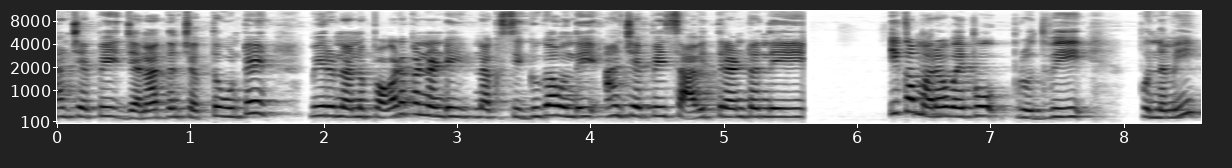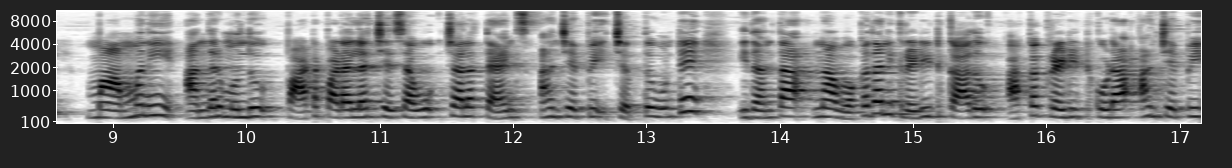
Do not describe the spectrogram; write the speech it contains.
అని చెప్పి జనార్దన్ చెప్తూ ఉంటే మీరు నన్ను పొగడకండి నాకు సిగ్గుగా ఉంది అని చెప్పి సావిత్రి అంటుంది. ఇక మరోవైపు పృథ్వీ పున్నమి మా అమ్మని అందరి ముందు పాట పాడేలా చేశావు చాలా థ్యాంక్స్ అని చెప్పి చెప్తూ ఉంటే ఇదంతా నా ఒకదాని క్రెడిట్ కాదు అక్క క్రెడిట్ కూడా అని చెప్పి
